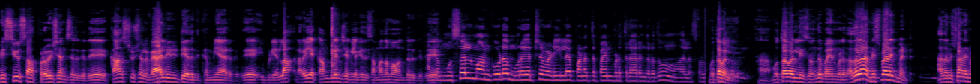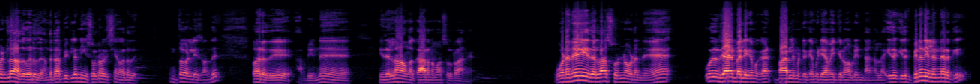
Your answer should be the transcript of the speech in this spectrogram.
மிஸ்யூஸ் ஆஃப் ப்ரொவிஷன்ஸ் இருக்குது. கான்ஸ்டியூஷனல் வேலிடிட்டி அதுக்கு கம்மியாக இருக்குது. இப்படி எல்லாம் நிறைய கம்ப்ளைண்ட்ஸ் எங்களுக்கு இது சம்மந்தமாக வந்திருக்குது. முசல்மான் கூட முறையற்ற வழியில பணத்தை பயன்படுத்துறாருங்கிறதும் அதுல சொல்ல முத்தவல்லி. ஆ, முத்தவல்லிஸ் வந்து பயன்படுது. அதுதான் மிஸ்மேனேஜ்மெண்ட் அந்த மிஸ்மேனேஜ்மெண்ட்ல அது வருது. அந்த டாபிக்ல நீங்க சொல்ற விஷயம் வருது. முத்தவல்லிஸ் வந்து வருது அப்படின்னு இதெல்லாம் அவங்க காரணமா சொல்றாங்க. உடனே இதெல்லாம் சொன்ன உடனே ஒரு பார்லி பார்லிமெண்ட் கமிட்டி அமைக்கிறோம் அப்படின்ட்டாங்கல்ல. இதுக்கு இதுக்கு பின்னணியில் என்ன இருக்கு?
